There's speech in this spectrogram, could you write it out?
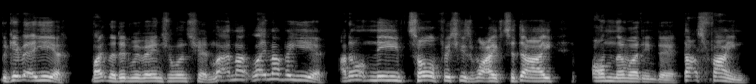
they give it a year, like they did with Angel and Shane. Let him have, let him have a year. I don't need Toadfish's wife to die on their wedding day. That's fine.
